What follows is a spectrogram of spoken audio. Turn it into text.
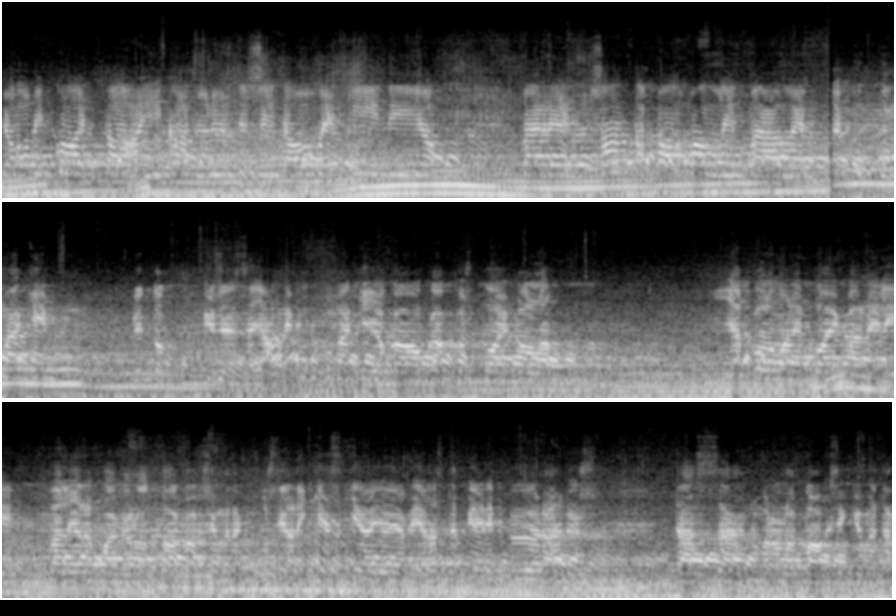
Ja Lavikko laittaa aika tylysti siitä oven kiinni ja Märe Santapal mallin päälle. Kukkumäki, nyt on kyseessä Janne Kukkumäki, joka on kakkospaikalla. Ja kolmannen paikan, eli välieräpaikan ottaa 26 Jani keskiajo ja vielä sitten pieni pyörähdys tässä numerolla 20.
